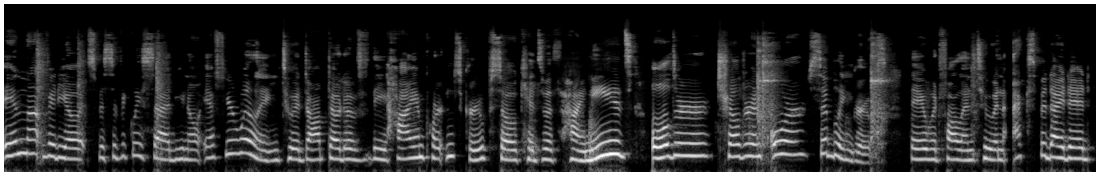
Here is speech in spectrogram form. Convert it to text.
in that video, it specifically said, you know, if you're willing to adopt out of the high importance group, so kids with high needs, older children, or sibling groups, they would fall into an expedited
